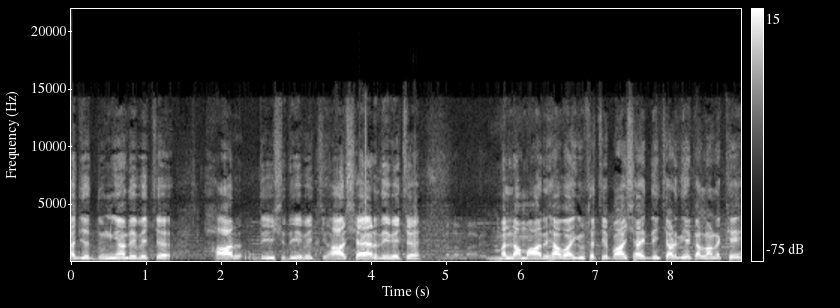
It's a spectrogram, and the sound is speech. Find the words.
ਅੱਜ ਦੁਨੀਆ ਦੇ ਵਿੱਚ ਹਰ ਦੇਸ਼ ਦੇ ਵਿੱਚ ਹਰ ਸ਼ਹਿਰ ਦੇ ਵਿੱਚ ਮੱਲਾ ਮਾਰ ਰਿਹਾ। ਵਾਹਿਗੁਰੂ ਸੱਚੇ ਪਾਤਸ਼ਾਹ ਇਦਾਂ ਚੜ੍ਹਦੀਆਂ ਕਲਾਂ ਰੱਖੇ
